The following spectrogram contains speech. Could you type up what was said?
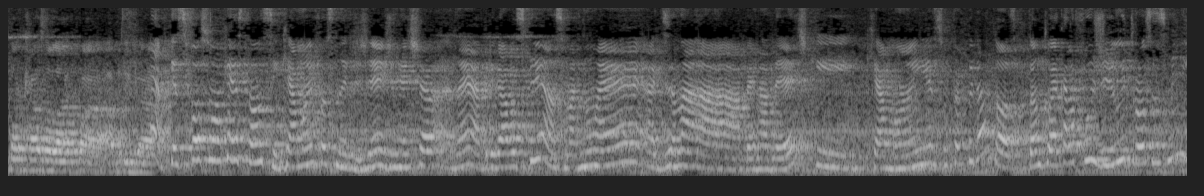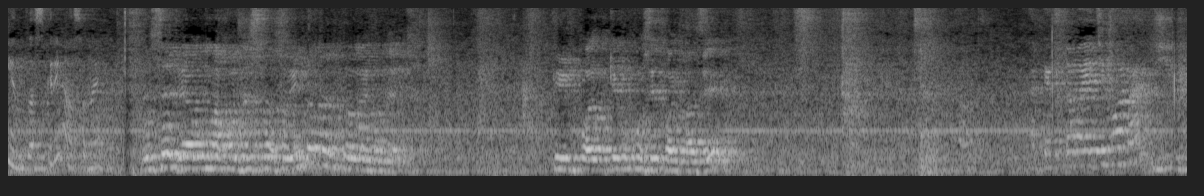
da casa lá para abrigar. É, porque se fosse uma questão assim, que a mãe fosse negligente, a gente né, abrigava as crianças, mas não é, dizendo a Bernadette que, que a mãe é super cuidadosa. Tanto é que ela fugiu e trouxe as meninas, as crianças, né? Você vê alguma coisa nessa situação ainda, Ivonete? Que pode- que o conselho pode fazer? A questão é de moradia.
